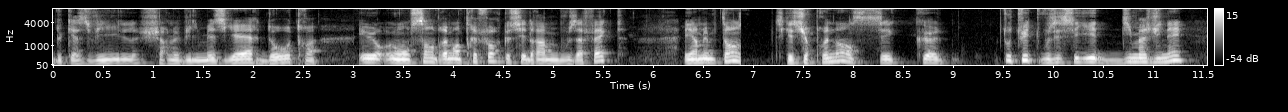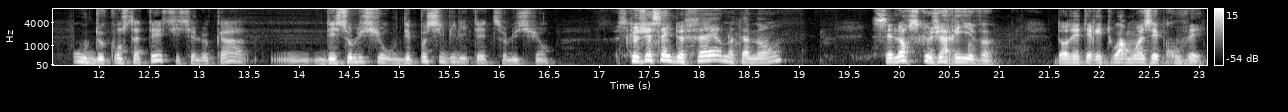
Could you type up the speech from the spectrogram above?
de Casseville, Charleville-Mézières, d'autres. Et on sent vraiment très fort que ces drames vous affectent. Et en même temps, ce qui est surprenant, c'est que tout de suite, vous essayez d'imaginer ou de constater, si c'est le cas, des solutions ou des possibilités de solutions. Ce que j'essaye de faire, notamment, c'est lorsque j'arrive dans des territoires moins éprouvés.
